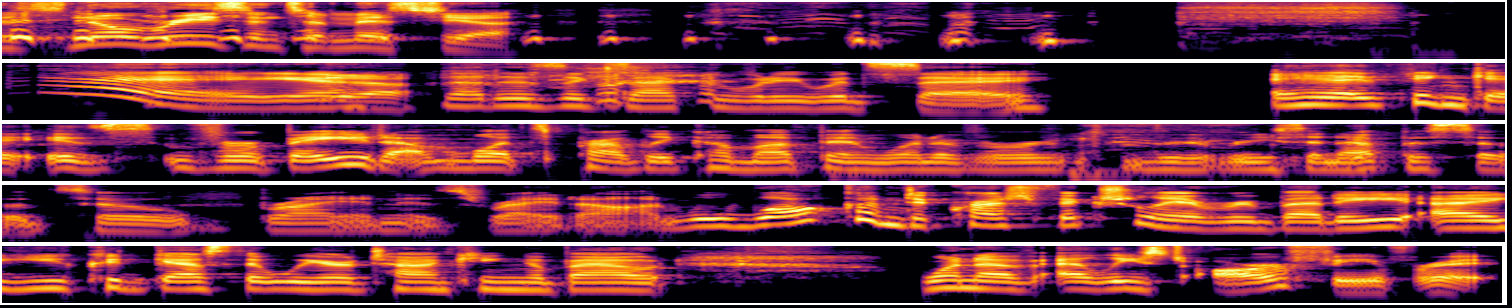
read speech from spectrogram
There's no reason to miss you. Hey, Yeah. that is exactly what he would say. I think it is verbatim what's probably come up in one of our, the recent episodes. So Brian is right on. Well, welcome to Crush Fictionally, everybody. Uh, you could guess that we are talking about one of at least our favorite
